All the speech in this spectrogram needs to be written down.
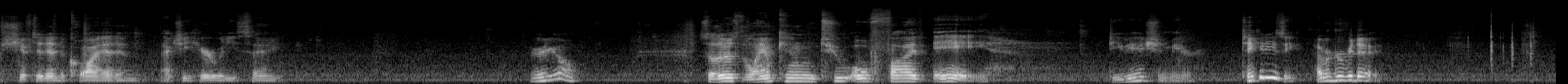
shift it into quiet and actually hear what he's saying. There you go. So there's the Lampkin 205A deviation meter. Take it easy. Have a groovy day.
